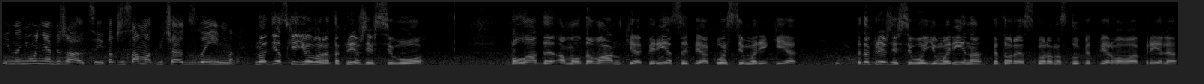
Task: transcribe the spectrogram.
и на него не обижаются. И так же само отвечают взаимно. Но детский юмор это прежде всего баллады о молдаванке, о пересыпе, о кости моряке. Это прежде всего юморина, которая скоро наступит 1 апреля.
